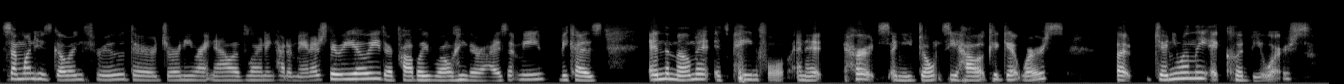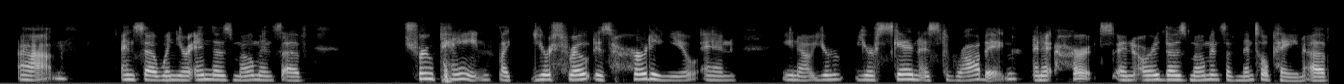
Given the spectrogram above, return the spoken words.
someone who's going through their journey right now of learning how to manage their EOE, they're probably rolling their eyes at me because in the moment it's painful and it hurts, and you don't see how it could get worse. But genuinely, it could be worse. Um, and so when you're in those moments of true pain, like your throat is hurting you and you know your your skin is throbbing and it hurts and or those moments of mental pain of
